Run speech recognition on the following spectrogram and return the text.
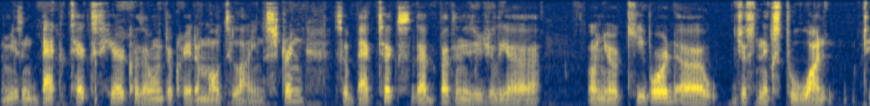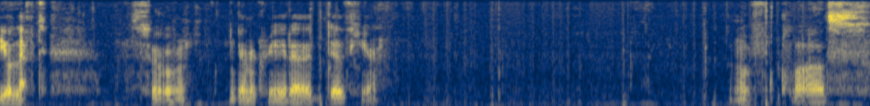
I'm using backticks here because I want to create a multi-line string. So backticks, that button is usually uh, on your keyboard uh, just next to one to your left. So I'm going to create a div here. Oh, of class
